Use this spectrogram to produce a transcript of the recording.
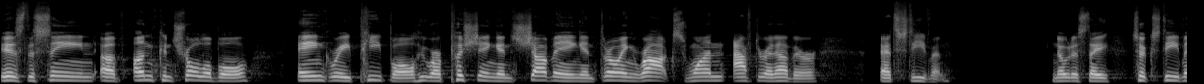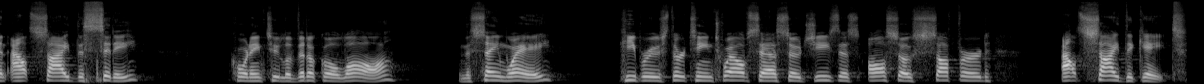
is the scene of uncontrollable, angry people who are pushing and shoving and throwing rocks one after another at Stephen. Notice they took Stephen outside the city according to Levitical law. In the same way, Hebrews 13 12 says, So Jesus also suffered outside the gate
